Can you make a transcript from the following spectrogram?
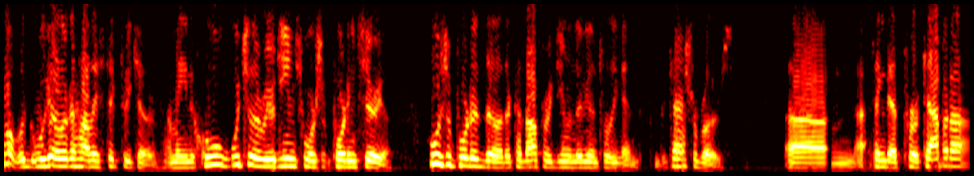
well, we, we got to look at how they stick to each other. I mean, who, which of the regimes were supporting Syria? Who supported the, the Gaddafi regime in Libya until the end? The Castro brothers. Um, I think that per capita,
